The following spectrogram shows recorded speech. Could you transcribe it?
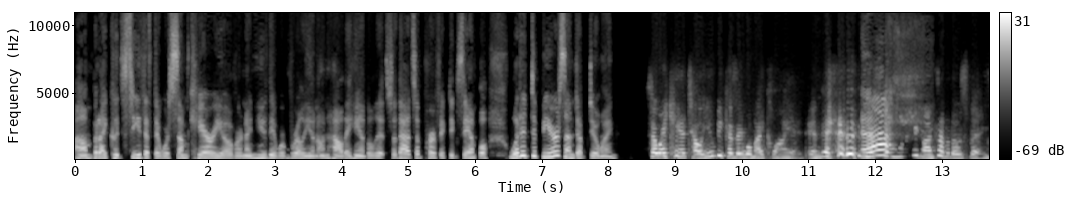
Um, but I could see that there was some carryover, and I knew they were brilliant on how they handled it. So that's a perfect example. What did De Beers end up doing? So I can't tell you because they were my client, and they're ah. still working on some of those things.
